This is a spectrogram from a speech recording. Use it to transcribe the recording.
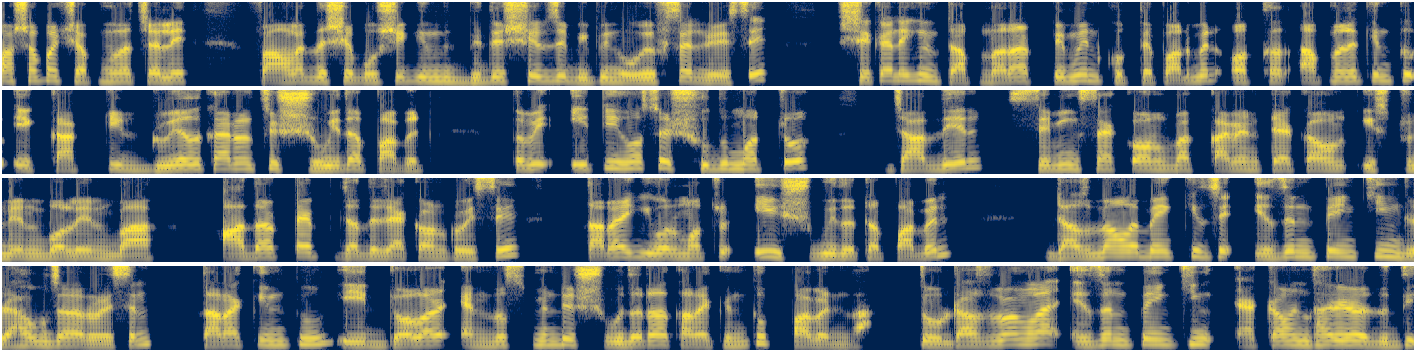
পাশাপাশি আপনারা চাইলে বাংলাদেশে বসে কিন্তু বিদেশের যে বিভিন্ন ওয়েবসাইট রয়েছে, সেখানে কিন্তু আপনারা পেমেন্ট করতে পারবেন। অর্থাৎ আপনারা কিন্তু এই কার্ডটির ডুয়েল কারেন্সির সুবিধা পাবেন। তবে এটি হচ্ছে শুধুমাত্র যাদের সেভিংস অ্যাকাউন্ট বা কারেন্ট অ্যাকাউন্ট স্টুডেন্ট বলেন বা আদার টাইপ যাদের অ্যাকাউন্ট রয়েছে, তারাই কেবলমাত্র এই সুবিধাটা পাবেন। ডাচ বাংলা ব্যাংকের যে এজেন্ট ব্যাংকিং গ্রাহক যারা রয়েছেন, তারা কিন্তু এই ডলার এন্ডোসমেন্টের সুবিধাটা তারা কিন্তু পাবেন না। তো ডাচ বাংলা এজেন্ট ব্যাংকিং অ্যাকাউন্টধারীরা যদি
